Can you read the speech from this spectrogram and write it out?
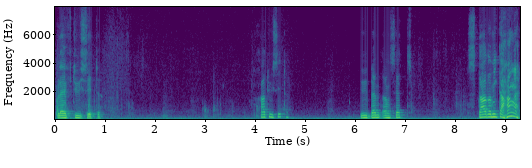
Blijft u zitten. Gaat u zitten. U bent aan zet. Sta er niet te hangen.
